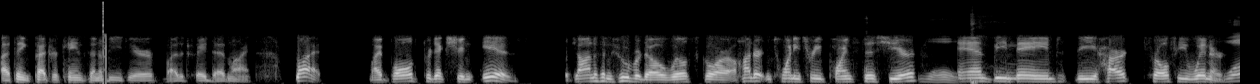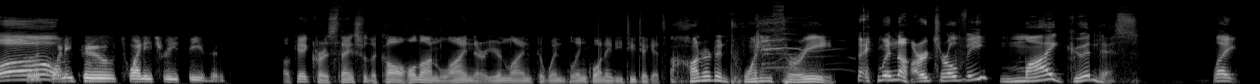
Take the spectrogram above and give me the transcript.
I think Patrick Kane's going to be here by the trade deadline. But my bold prediction is Jonathan Huberdeau will score 123 points this year Whoa. and be named the Hart Trophy winner Whoa. for the 22-23 season. Okay, Chris, thanks for the call. Hold on the line there. You're in line to win Blink 182 tickets. 123. win the Hart Trophy? My goodness. Like,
